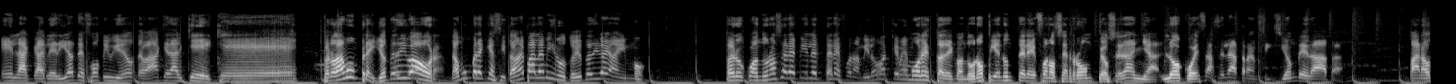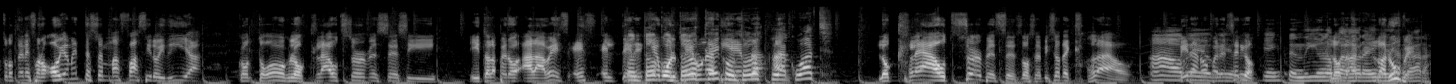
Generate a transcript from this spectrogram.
en las galerías de foto y video, te vas a quedar que, que... Pero dame un break, yo te digo ahora, dame un breakcito, dame para de minutos, yo te digo ya mismo. Pero cuando uno se le pierde el teléfono, a mí lo más que me molesta de cuando uno pierde un teléfono, se rompe o se daña, loco, es hacer la transición de data para otro teléfono. Obviamente eso es más fácil hoy día con todos los cloud services y, y todo, pero a la vez es el tener to- que con volver todos a los una que, con todos los tienda, what? los cloud services, los servicios de cloud. Ah, ok, Mira, no, pero en serio, Sí, entendí una lo la- palabra ahí la media nube. rara.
